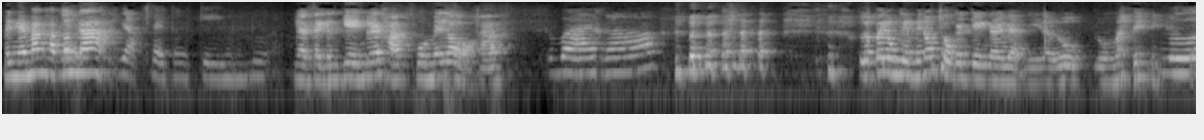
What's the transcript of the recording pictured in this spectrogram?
เป็นไงบ้างครับต้นกล้า อยากใส่กางเกงด้วย อยากใส่กางเกงด้วยครับกลัวไม่หล่อครับส บายครับแล้วไปโรงเรียนไม่ต้องโชว์กางเกงในแบบนี้นะลูก รู้ไหมเนื้อ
